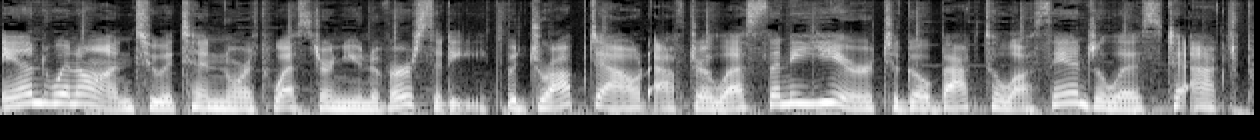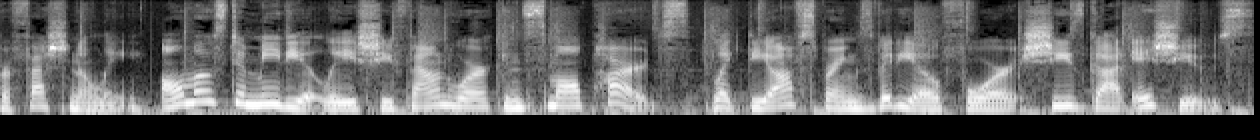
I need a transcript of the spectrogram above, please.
and went on to attend Northwestern University, but dropped out after less than a year to go back to Los Angeles to act professionally. Almost immediately, she found work in small parts, like the Offspring's video for She's Got Issues.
